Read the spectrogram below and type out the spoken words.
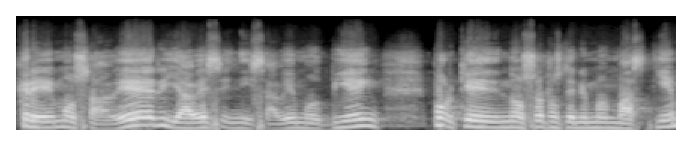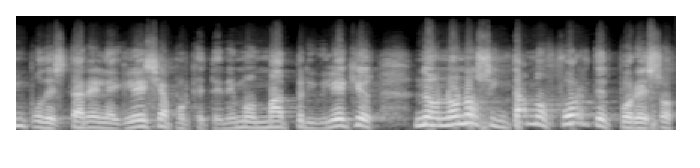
creemos saber y a veces ni sabemos bien, porque nosotros tenemos más tiempo de estar en la iglesia, porque tenemos más privilegios. No, no nos sintamos fuertes por eso.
